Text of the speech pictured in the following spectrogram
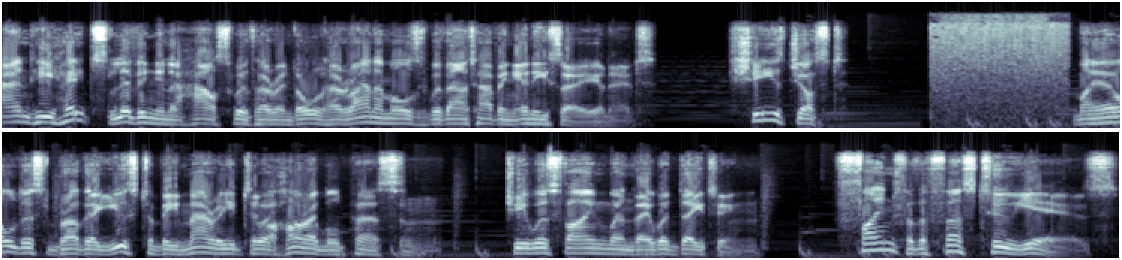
And he hates living in a house with her and all her animals without having any say in it. She's just... My oldest brother used to be married to a horrible person. She was fine when they were dating. Fine for the first two years.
